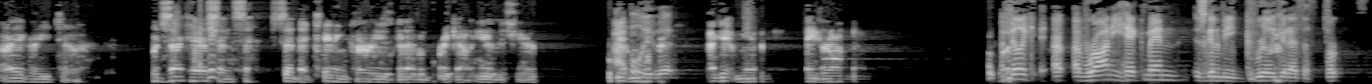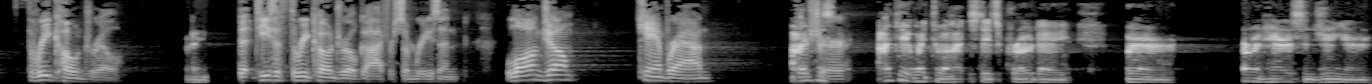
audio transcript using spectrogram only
I agree too. But Zach Harrison sa- said that Caden Curry is going to have a breakout year this year. I believe it. I get more later on. I feel like uh, uh, Ronnie Hickman is going to be really good at the th- three cone drill. Right. That he's a three cone drill guy for some reason. Long jump, Cam Brown I just sure. I can't wait to Ohio State's pro day where Marvin Harrison Jr.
